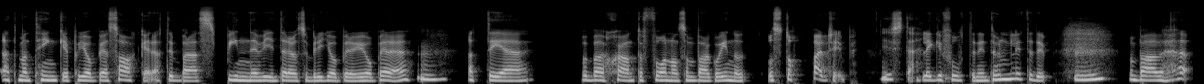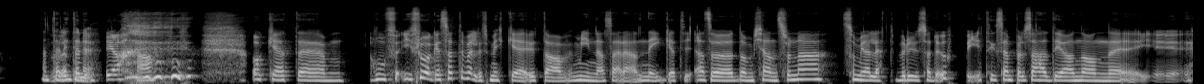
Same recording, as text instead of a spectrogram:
att man tänker på jobbiga saker, att det bara spinner vidare och så blir det jobbigare och jobbigare. Mm. Att det var bara skönt att få någon som bara går in och, och stoppar typ. Just det. Lägger foten i dörren lite typ. Mm. Och bara... Vänta lite nu. Ja. Ja. och att ehm, hon ifrågasätter ifrågasatte väldigt mycket utav mina så här negativa, alltså de känslorna som jag lätt brusade upp i. Till exempel så hade jag någon, eh,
